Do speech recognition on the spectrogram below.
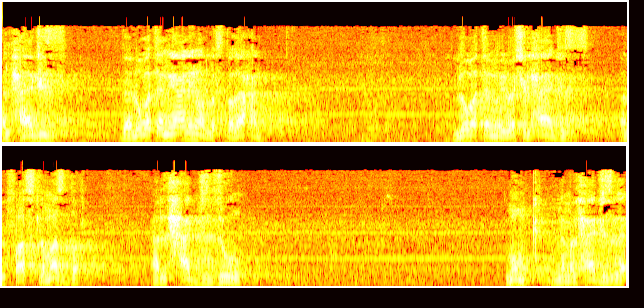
الحاجز ده لغة يعني ولا اصطلاحا لغة ما يبقاش الحاجز الفصل مصدر الحجز ممكن إنما الحاجز لا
